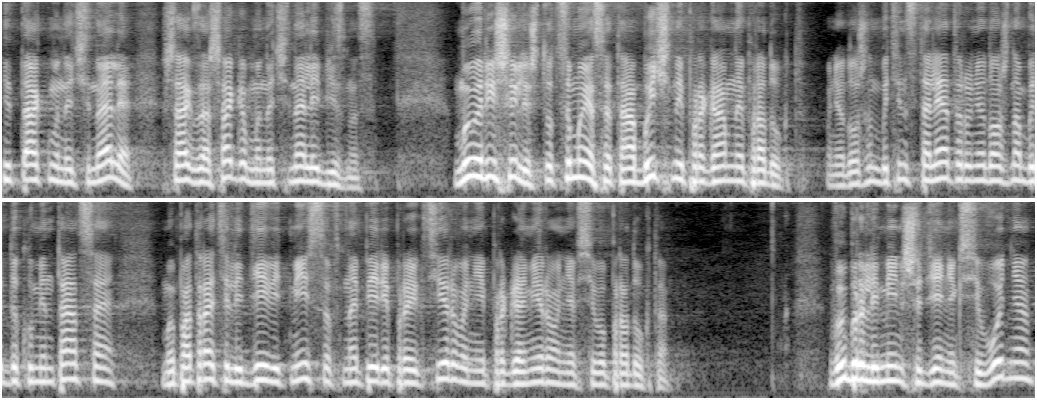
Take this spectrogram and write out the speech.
И так мы начинали, шаг за шагом мы начинали бизнес. Мы решили, что CMS — это обычный программный продукт. У него должен быть инсталлятор, у него должна быть документация. Мы потратили 9 месяцев на перепроектирование и программирование всего продукта. Выбрали меньше денег сегодня,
